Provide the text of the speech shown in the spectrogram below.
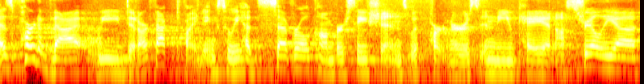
as part of that, we did our fact finding. So we had several conversations with partners in the UK and Australia.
